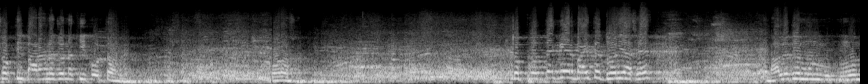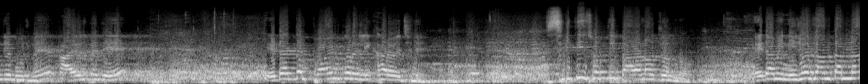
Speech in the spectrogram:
স্মৃতিশক্তি বাড়ানোর জন্য কি করতে হবে? তো প্রত্যেকের বাড়িতে দই আছে। ভালো দিয়ে মন মন দিয়ে বুঝবে। আয়ুর্বেদে এটা একদম পয়েন্ট করে লেখা রয়েছে। স্মৃতিশক্তি বাড়ানোর জন্য। এটা আমি নিজেও জানতাম না।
